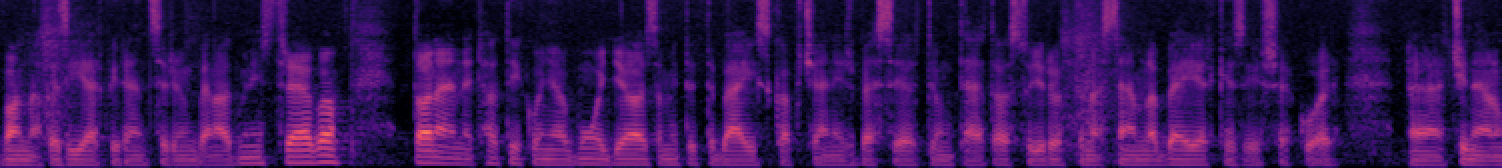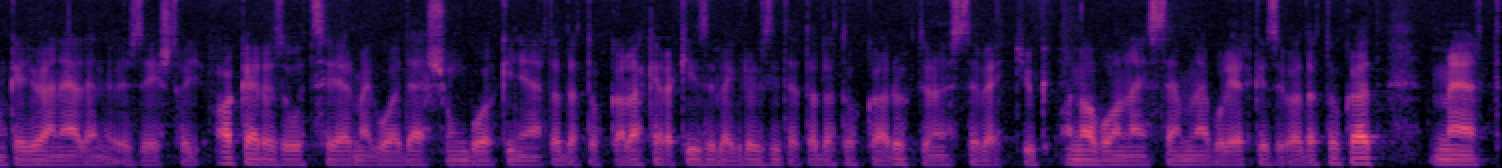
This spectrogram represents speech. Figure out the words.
vannak az IRP rendszerünkben adminisztrálva. Talán egy hatékonyabb módja az, amit itt a BAIS kapcsán is beszéltünk, tehát az, hogy rögtön a számla beérkezésekor csinálunk egy olyan ellenőrzést, hogy akár az OCR megoldásunkból kinyert adatokkal, akár a kézileg rögzített adatokkal rögtön összevetjük a NAV online számlából érkező adatokat, mert,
